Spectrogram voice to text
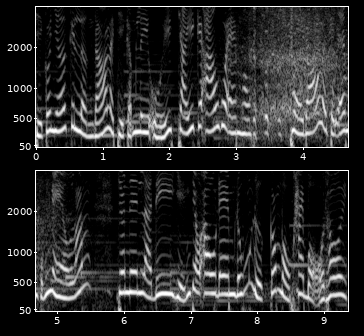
chị có nhớ cái lần đó là chị Cẩm Ly ủi cháy cái áo của em không? Thời đó là tụi em cũng nghèo lắm cho nên là đi diễn châu Âu đem đúng được có một hai bộ thôi.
